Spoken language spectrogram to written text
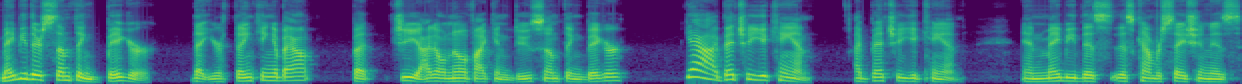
maybe there's something bigger that you're thinking about but gee i don't know if i can do something bigger. Yeah i bet you you can. I bet you you can. And maybe this this conversation is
